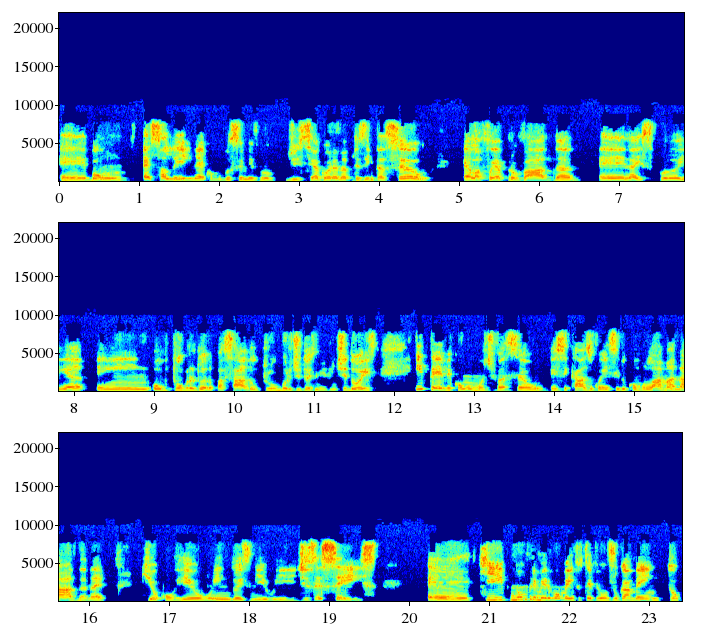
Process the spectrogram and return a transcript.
É, bom, essa lei, né, como você mesmo disse agora na apresentação, ela foi aprovada é, na Espanha em outubro do ano passado, outubro de 2022, e teve como motivação esse caso conhecido como La Manada, né, que ocorreu em 2016, é, que num primeiro momento teve um julgamento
